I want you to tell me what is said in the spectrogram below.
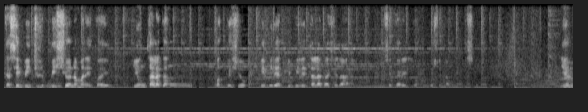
Kasi bisyo, bisyo naman ito eh. Yung talagang magbisyo, bibili at bibili talaga sila ng sigarilyo kung gusto nila magbisyo. Yun,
